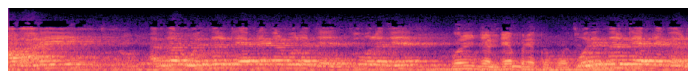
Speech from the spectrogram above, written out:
આ વાણી અંદર ઓરિજિનલ ટેપ રેકર્ડ બોલે છે શું બોલે છે original tape record original tape record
